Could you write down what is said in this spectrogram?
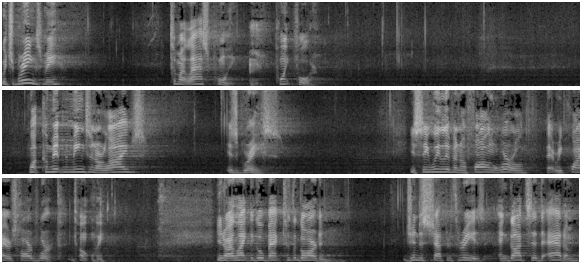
Which brings me to my last point, point four. What commitment means in our lives is grace. You see, we live in a fallen world that requires hard work, don't we? You know, I like to go back to the garden. Genesis chapter 3 is, and God said to Adam,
